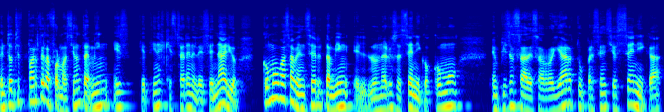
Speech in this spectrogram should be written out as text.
Entonces, parte de la formación también es que tienes que estar en el escenario. ¿Cómo vas a vencer también los nervios escénicos? ¿Cómo empiezas a desarrollar tu presencia escénica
